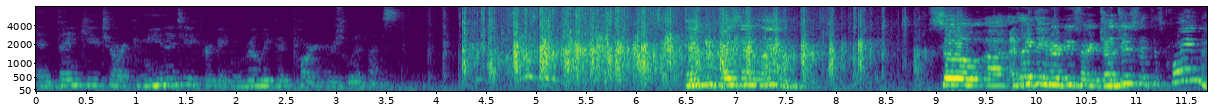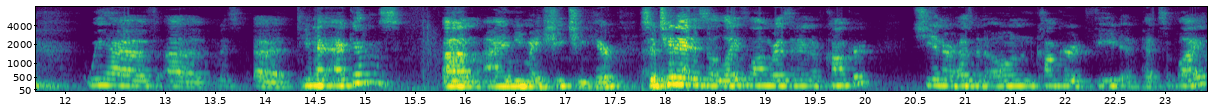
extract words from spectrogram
and thank you to our community for being really good partners with us. Thank you, President Lamb. So uh, I'd like to introduce our judges at this point. We have uh, Ms. Uh, Tina Atkins. Um, I need my sheet sheet here. So Tina is a lifelong resident of Concord. She and her husband own Concord Feed and Pet Supply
